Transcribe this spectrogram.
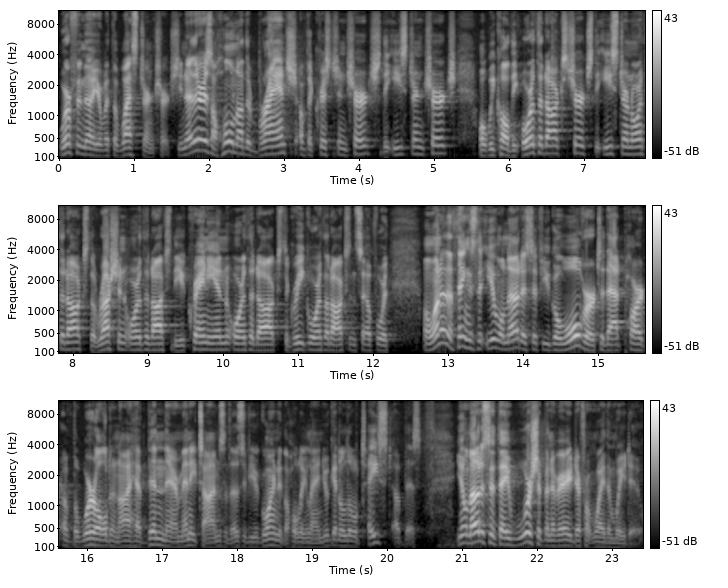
we're familiar with the Western Church. You know, there is a whole other branch of the Christian Church, the Eastern Church, what we call the Orthodox Church, the Eastern Orthodox, the Russian Orthodox, the Ukrainian Orthodox, the Greek Orthodox, and so forth. Well, one of the things that you will notice if you go over to that part of the world, and I have been there many times, and those of you going to the Holy Land, you'll get a little taste of this. You'll notice that they worship in a very different way than we do.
